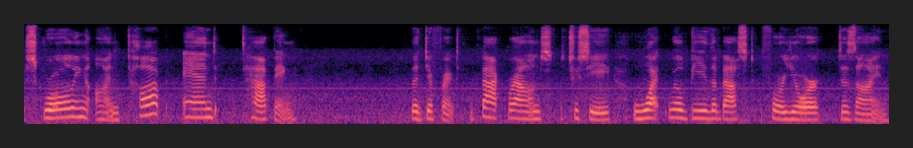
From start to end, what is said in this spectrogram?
scrolling on top and tapping the different backgrounds to see what will be the best for your design.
